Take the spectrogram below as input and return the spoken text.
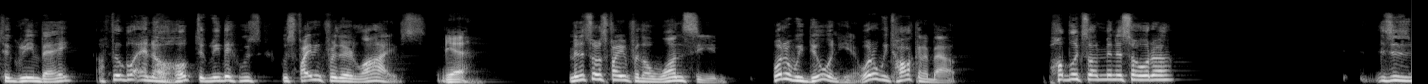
to Green Bay. A field goal and a hook to Green Bay, who's who's fighting for their lives. Yeah. Minnesota's fighting for the one seed. What are we doing here? What are we talking about? Publix on Minnesota. This is,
